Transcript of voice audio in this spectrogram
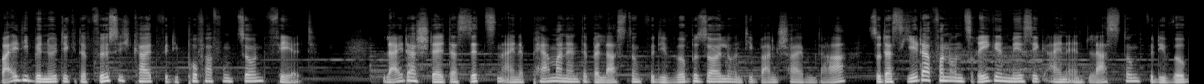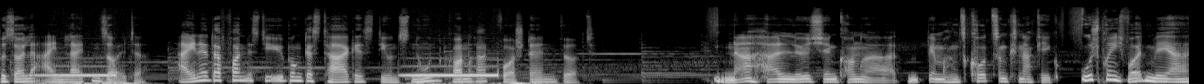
weil die benötigte Flüssigkeit für die Pufferfunktion fehlt. Leider stellt das Sitzen eine permanente Belastung für die Wirbelsäule und die Bandscheiben dar, sodass jeder von uns regelmäßig eine Entlastung für die Wirbelsäule einleiten sollte. Eine davon ist die Übung des Tages, die uns nun Konrad vorstellen wird. Na, Hallöchen, Konrad. Wir machen es kurz und knackig. Ursprünglich wollten wir ja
